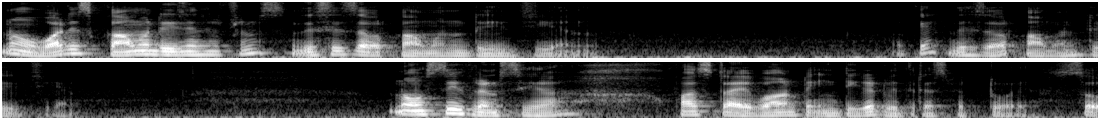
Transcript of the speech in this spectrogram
now what is common region here friends this is our common region okay this is our common region now see friends here first i want to integrate with respect to y so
